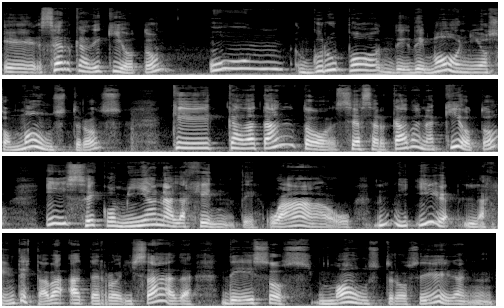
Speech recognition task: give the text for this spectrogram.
eh, cerca de Kioto un grupo de demonios o monstruos que cada tanto se acercaban a Kioto y se comían a la gente. ¡Wow! Y la gente estaba aterrorizada de esos monstruos, ¿eh? eran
